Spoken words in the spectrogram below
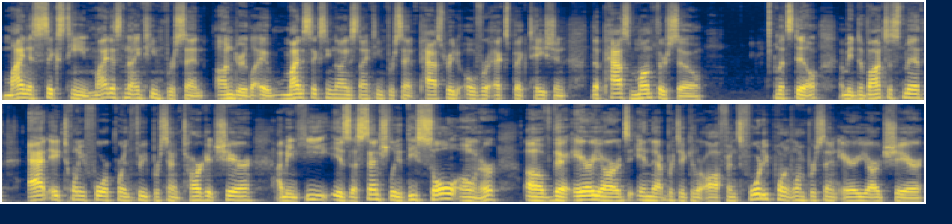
minus 16 minus 19% under like minus 16 minus 19% pass rate over expectation the past month or so but still, I mean, Devonta Smith at a 24.3% target share. I mean, he is essentially the sole owner of the air yards in that particular offense, 40.1% air yard share.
